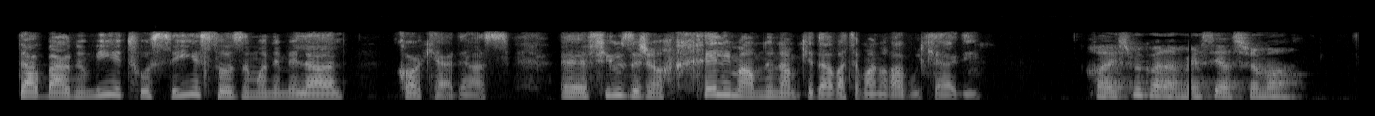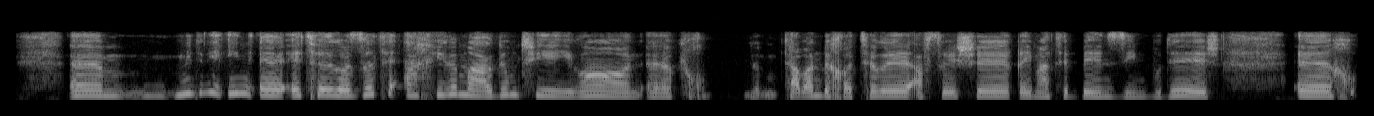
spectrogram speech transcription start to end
در برنامه توسعه سازمان ملل کار کرده است. فیروز جان خیلی ممنونم که دعوت منو قبول کردی. خواهش می‌کنم. مرسی از شما. می‌دونی این اعتراضات اخیر مردم توی ایران که خب طبعا به خاطر افزایش قیمت بنزین بودش خب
